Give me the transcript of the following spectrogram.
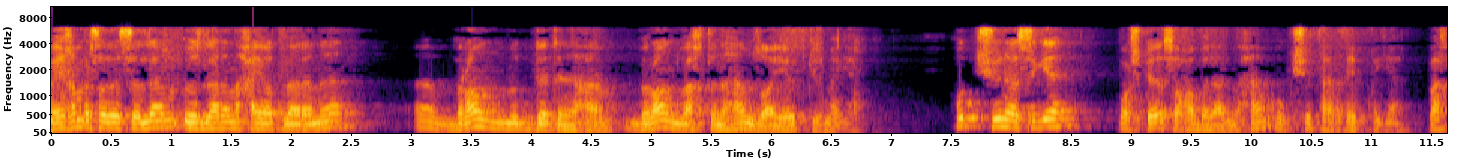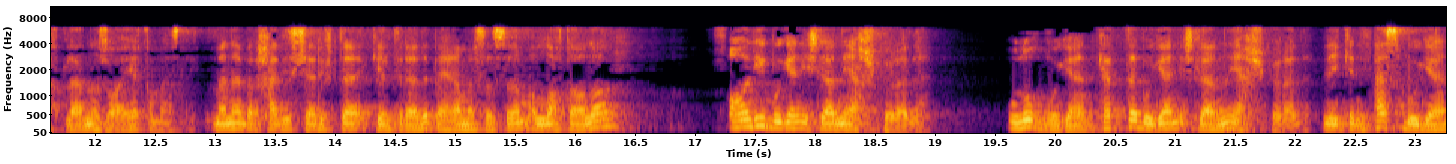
payg'ambar sallallohu alayhi vasallam o'zlarini hayotlarini biron muddatini ham biron vaqtini ham zoya o'tkazmagan. Xuddi shu narsaga boshqa sahobalarni ham u kishi targ'ib qilgan vaqtlarni zoya qilmaslik. Mana bir hadis sharifda keltiradi payg'ambar sallallohu alayhi vasallam alloh taolo oliy bo'lgan ishlarni yaxshi ko'radi. Ulug' bo'lgan katta bo'lgan ishlarni yaxshi ko'radi. Lekin past bo'lgan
